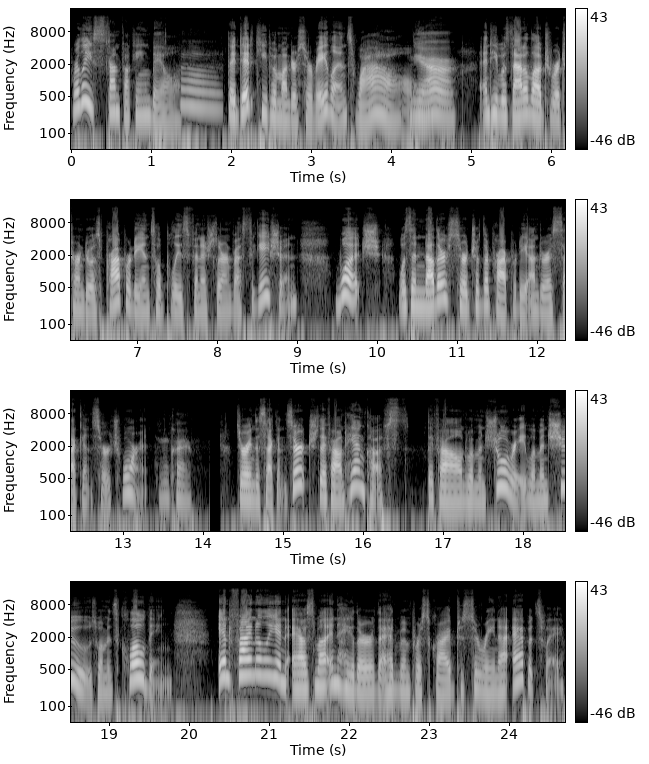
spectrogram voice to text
released on fucking bail. They did keep him under surveillance. Wow Yeah. and he was not allowed to return to his property until police finished their investigation, which was another search of the property under a second search warrant. Okay. During the second search, they found handcuffs, they found women's jewelry, women's shoes, women's clothing, and finally an asthma inhaler that had been prescribed to Serena Abbotsway,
